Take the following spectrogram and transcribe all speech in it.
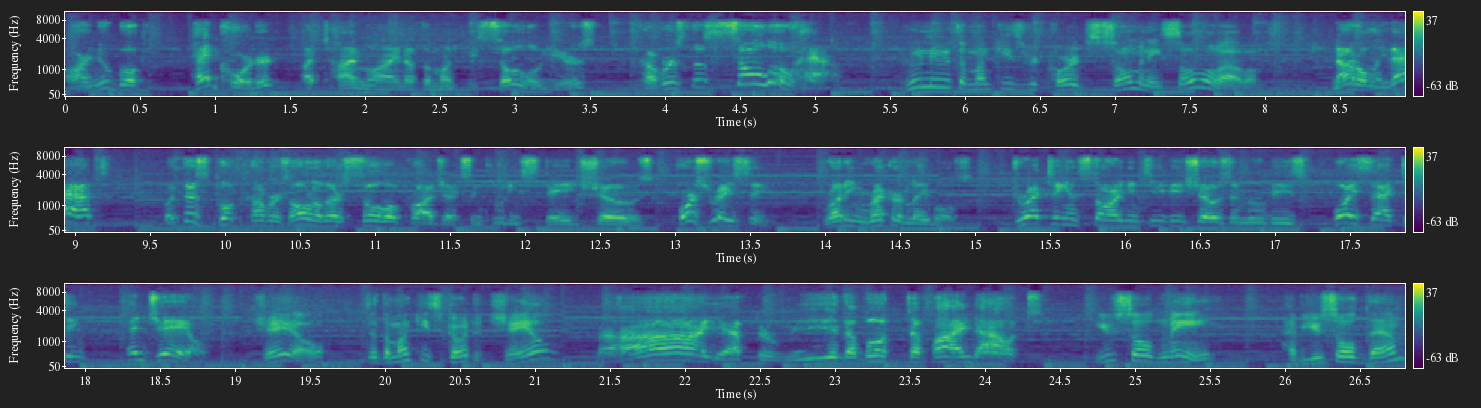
Our new book, Headquartered, a timeline of the Monkees' solo years, covers the solo half. Who knew the Monkees record so many solo albums? Not only that, but this book covers all of their solo projects, including stage shows, horse racing, running record labels, directing and starring in TV shows and movies, voice acting, and jail. Jail? Did the Monkees go to jail? Ah, you have to read the book to find out. You sold me. Have you sold them?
